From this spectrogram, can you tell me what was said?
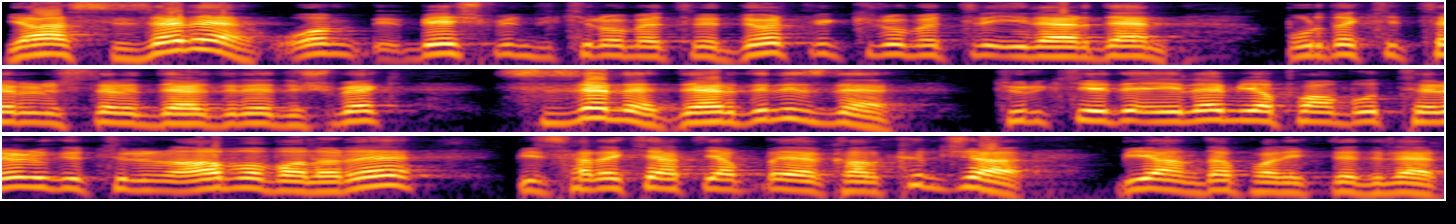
Ya size ne? 15 bin kilometre, 4 bin kilometre ileriden buradaki teröristlerin derdine düşmek. Size ne? Derdiniz ne? Türkiye'de eylem yapan bu terör örgütünün ağababaları biz harekat yapmaya kalkınca bir anda paniklediler.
